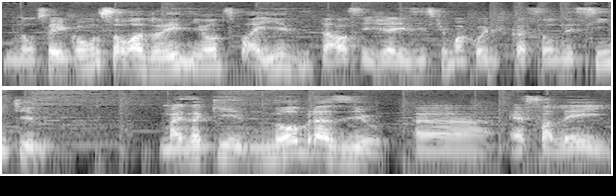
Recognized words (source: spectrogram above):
não sei como são as leis em outros países e tal, se já existe uma codificação nesse sentido. Mas aqui no Brasil, ah, essa lei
